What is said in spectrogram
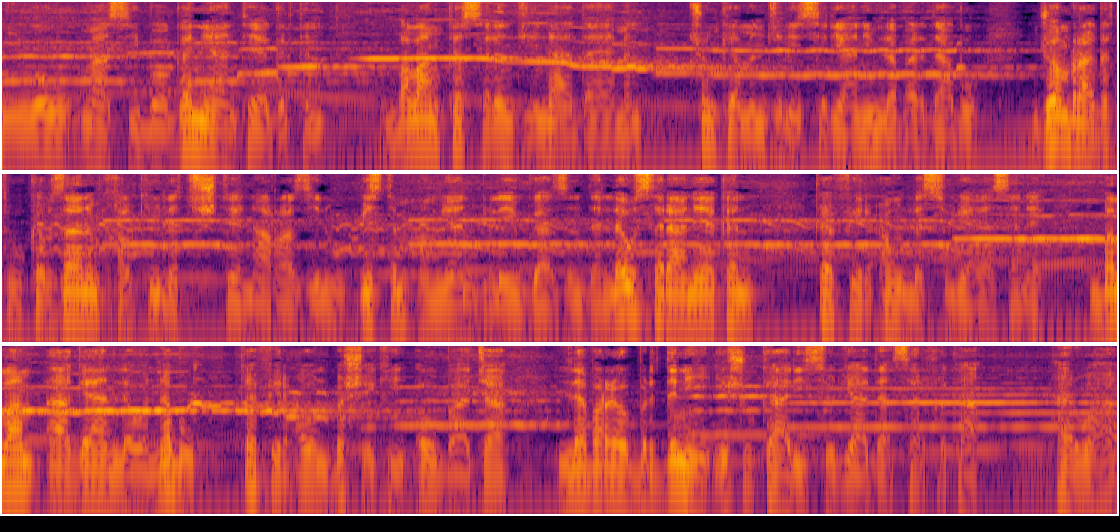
میوە و ماسی بۆگەنیان تێگرتن بەڵام کە سەرنجی نەدایە من چونکە من جلی سریانیم لەبەردا بوو جۆم ڕاگرت بوو کە بزانم خەڵکی لە چ شتێ ناڕازین و بیستم هەمویان گلەی و گازندە لەو سەرانەیەکەن کە فیرعون لە سووریایە سەنێ بەڵام ئاگیان لەوە نەبوو کە فیرعون بەشێکی ئەو باجە لە بەڕێوەبردنی ئیش و کاری سووریادا سەرفەکە هەروەها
